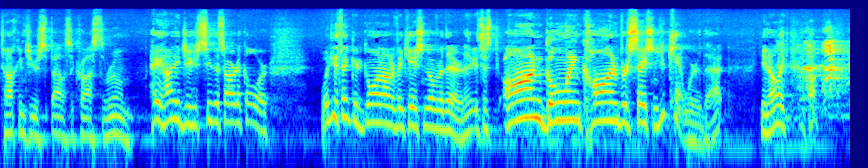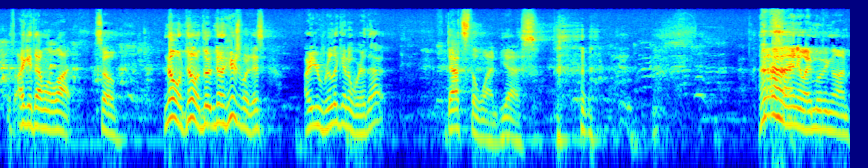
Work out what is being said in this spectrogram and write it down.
talking to your spouse across the room. Hey, honey, did you see this article? Or what do you think you're going on a vacation over there? It's just ongoing conversation. You can't wear that. You know, like, I get that one a lot. So, no, no, no, here's what it is. Are you really going to wear that? That's the one, yes. anyway, moving on.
